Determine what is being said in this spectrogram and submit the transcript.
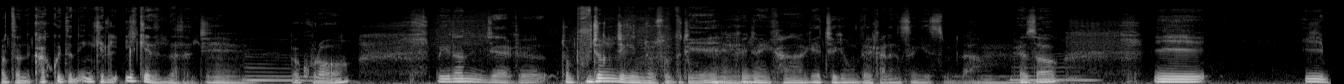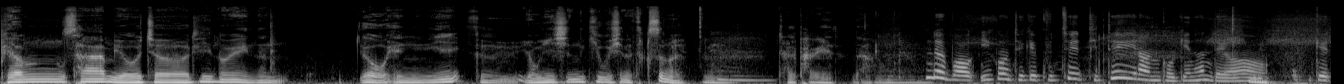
어떤 갖고 있던 인기를 잃게 된다든지 예. 음. 거꾸로 뭐 이런 이제 그 좀 부정적인 요소들이 네. 굉장히 강하게 적용될 가능성이 있습니다. 음. 그래서 이, 이 병사묘절이 놓여 있는 요 행이 그 용의신 기구신의 특성을 네. 음. 잘 파악해야 된다. 근데 막 이건 되게 구체 디테일한 거긴 한데요. 이렇게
